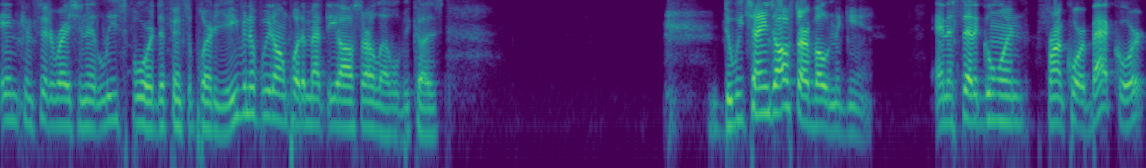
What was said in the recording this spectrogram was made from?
in consideration at least for a defensive player of the year, even if we don't put him at the all-star level? Because do we change all-star voting again? And instead of going front court, back court,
